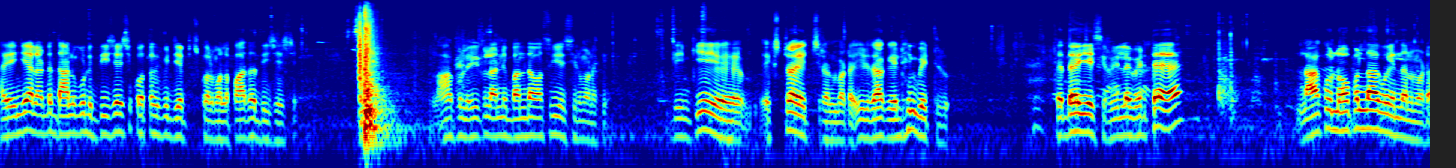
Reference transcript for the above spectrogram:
అది ఏం చేయాలంటే దాన్ని కూడా తీసేసి కొత్తది ఫిట్ చేయించుకోవాలి మళ్ళీ పాతది తీసేసి. నాకు లేకులు అన్ని బందోబస్తు చేసిరు మనకి. దీనికి ఎక్స్ట్రా ఇచ్చారు అనమాట ఇది దాకా ఎల్లింగ్ పెట్టిరు పెద్దగా చేసిరు ఇలా పెడితే లాకు లోపల దాకా పోయిందనమాట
